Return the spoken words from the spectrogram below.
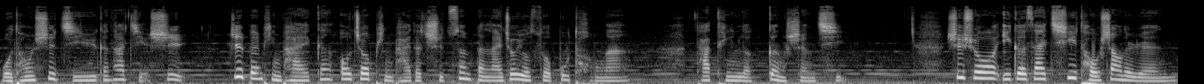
我同事急于跟他解释，日本品牌跟欧洲品牌的尺寸本来就有所不同啊。他听了更生气，是说一个在气头上的人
